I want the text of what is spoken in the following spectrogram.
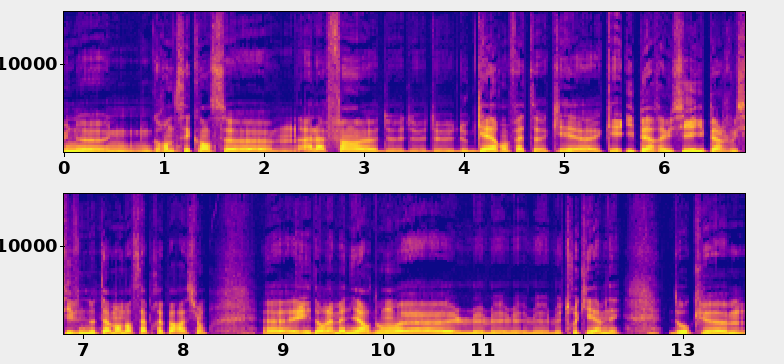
une, une grande séquence à la fin de, de, guerre, en fait, qui est, qui est hyper réussie et hyper jouissive, notamment dans sa préparation et dans la manière dont le, le, le, le truc est amené. Donc euh,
